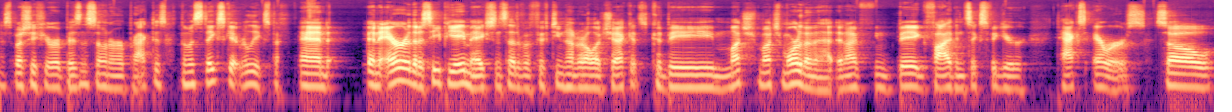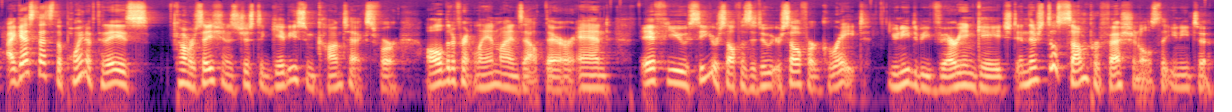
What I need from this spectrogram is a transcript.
especially if you're a business owner or practice, the mistakes get really expensive. And an error that a CPA makes instead of a $1,500 check, it could be much, much more than that. And I've seen big five and six figure tax errors. So I guess that's the point of today's conversation is just to give you some context for all the different landmines out there. And if you see yourself as a do it yourselfer, great. You need to be very engaged. And there's still some professionals that you need to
